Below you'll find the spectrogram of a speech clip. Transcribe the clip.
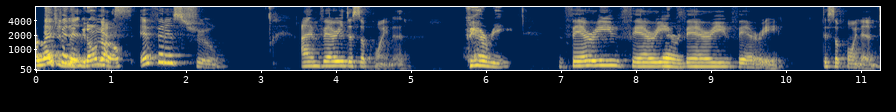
allegedly, if it is, we don't know. Yes, if it is true, I'm very disappointed. Very, very, very, very, very, very disappointed,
